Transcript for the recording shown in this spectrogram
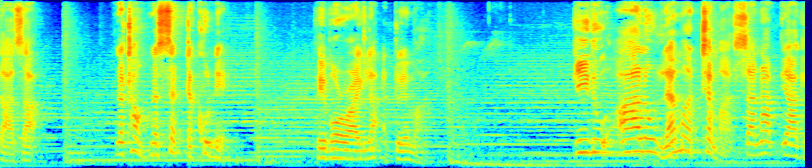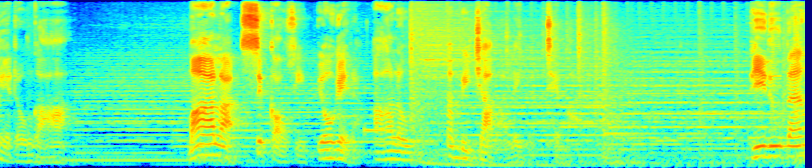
ကာစ2021ခုနှစ်ဖေဖော်ဝါရီလအတွင်းမှာ ပြည်သူအားလုံးလမ်းမထက်မှာဆန္ဒပြခဲ့တုန်းကမာလာစစ်ကောင်စီပြောခဲ့တာအားလုံးအမိကြပါလိမ့်မယ်ထင်ပါတယ်ပြည်သူတန်း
